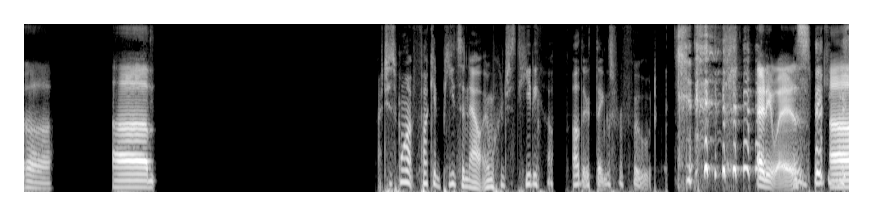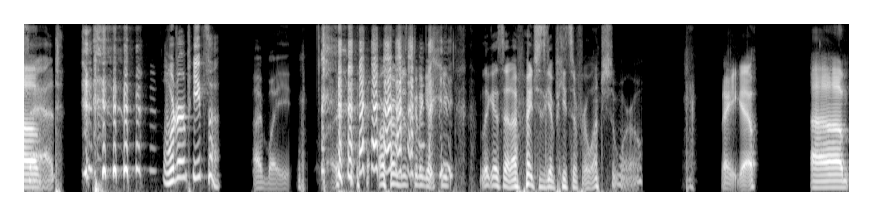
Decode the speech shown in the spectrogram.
Uh, um, I just want fucking pizza now, and we're just heating up other things for food. Anyways, making me um, sad. Order a pizza. I might. or I'm just gonna get pizza. Like I said, I might just get pizza for lunch tomorrow. there you go. Um,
